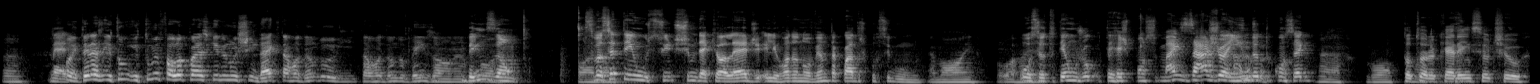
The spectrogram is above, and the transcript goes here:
Pô, Médio. interessante. E tu, e tu me falou que parece que ele no Steam Deck tá rodando, tá rodando benzão, né? Benzão. Pô, Se você tem o Steam Deck OLED, ele roda 90 quadros por segundo. É bom, hein? Porra. Ou se tu tem um jogo, tem response mais ágil ainda, tu consegue. É, bom. Doutor, eu quero ir em seu tio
